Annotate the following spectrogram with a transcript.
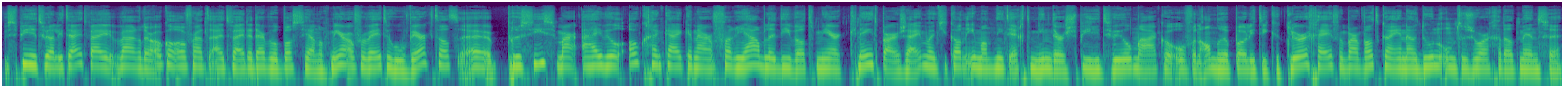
spiritualiteit, wij waren er ook al over aan het uitweiden. Daar wil Bastiaan nog meer over weten. Hoe werkt dat eh, precies? Maar hij wil ook gaan kijken naar variabelen die wat meer kneedbaar zijn. Want je kan iemand niet echt minder spiritueel maken of een andere politieke kleur geven. Maar wat kan je nou doen om te zorgen dat mensen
